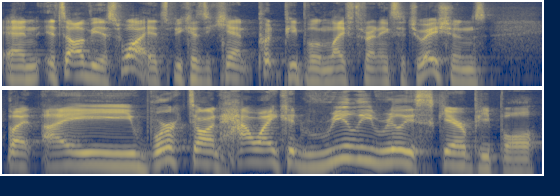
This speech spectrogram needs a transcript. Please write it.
And it's obvious why. It's because you can't put people in life threatening situations. But I worked on how I could really, really scare people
